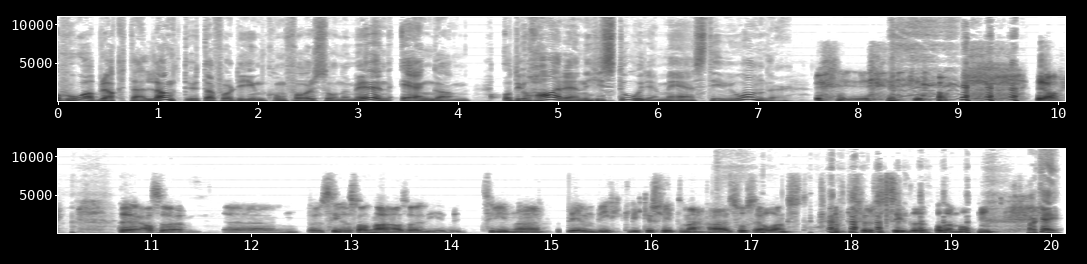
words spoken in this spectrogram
Hun har brakt deg langt utafor din komfortsone mer enn én gang. Og du har en historie med Stevie Wonder. ja. ja. Det, altså, øh, for å si det sånn, da. Altså, Trine, det hun virkelig ikke sliter med, er sosial angst. for å si det på den måten. Okay.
